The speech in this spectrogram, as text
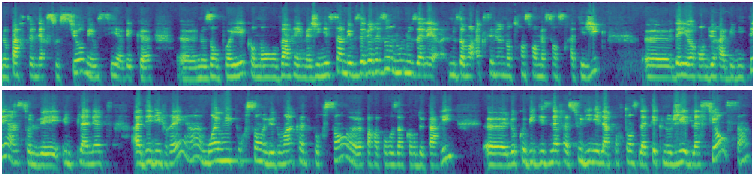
nos partenaires sociaux, mais aussi avec euh, nos employés comment on va réimaginer ça. Mais vous avez raison. Nous nous allons nous avons accéléré notre transformation stratégique. Euh, d'ailleurs en durabilité, hein, Solvay une planète à délivrer, hein, moins 8% au lieu de moins 4% euh, par rapport aux accords de Paris. Euh, le Covid-19 a souligné l'importance de la technologie et de la science hein,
